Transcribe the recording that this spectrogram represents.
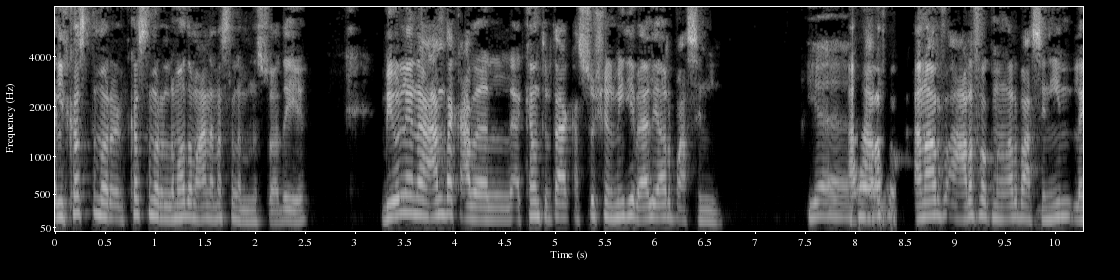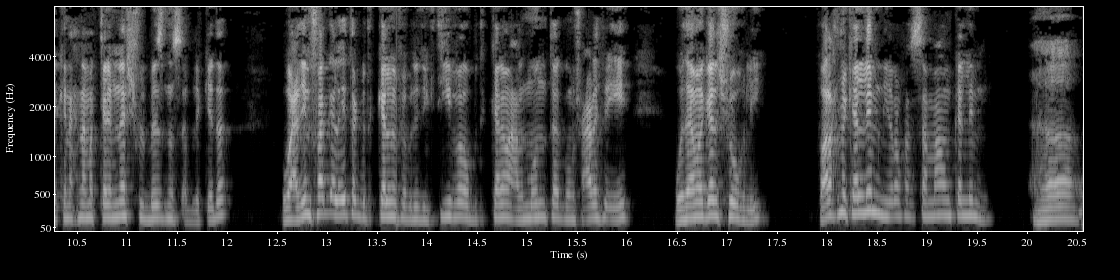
ال customer ال customer اللي مضى معانا مثلا من السعودية بيقول لي أنا عندك على ال account بتاعك على ال social media بقالي أربع سنين. يا أنا أعرفك أنا اعرف أعرفك من أربع سنين لكن إحنا ما اتكلمناش في ال business قبل كده. وبعدين فجأة لقيتك بتتكلم في بريدكتيفا وبتتكلم على المنتج ومش عارف إيه وده مجال شغلي. فراح مكلمني رفع السماعة ومكلمني. آه.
